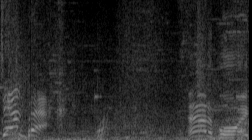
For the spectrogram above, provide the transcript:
Stand back! Attaboy!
